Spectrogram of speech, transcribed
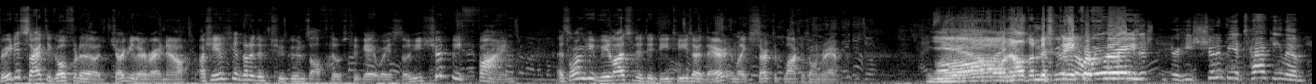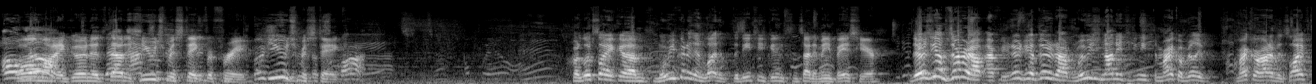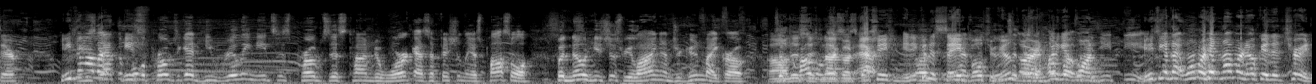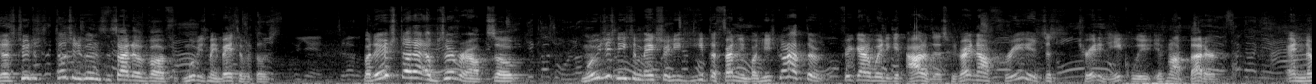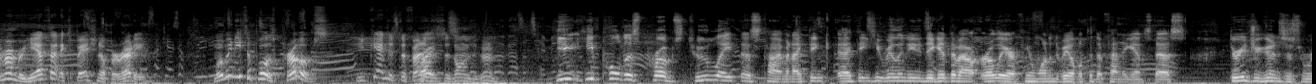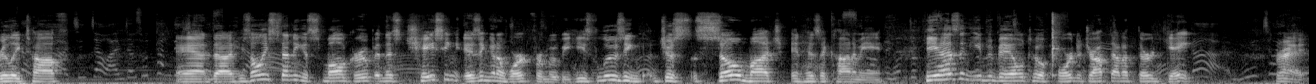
Free decides to go for the jugular right now, actually he's gonna do two goons off those two gateways, so he should be fine as long as he realizes that the DTs are there and like start to block his own ramp. Yeah, Oh, that was a mistake for are way out of free. He shouldn't be attacking them. Oh, Oh no. my goodness, that is a huge mistake for free. Huge him into the mistake. But it looks like um, Movie's gonna let the DTs get inside the main base here. There's the observer out. Actually, there's the observer out. Movie's not need to need the micro really micro out of his life there. He needs to He's not gonna let have to he's, pull the probes again. He really needs his probes this time to work as efficiently as possible. But no, he's just relying on Dragoon Micro. Oh, The this is not good. he's got- Actually, is he uh, gonna save both Dragoons Dragoons? Or to he's gonna get one. He needs to get that one more hit. Not more. Okay, the trade. There's two still two Dragoons inside of uh, Movie's main base with those. But there's still that observer out, so Movie just needs to make sure he can keep defending. But he's gonna have to figure out a way to get out of this because right now Free is just trading equally, if not better. And remember, he has that expansion up already. Movie needs to pull his probes. He can't just defend Right. this as long as Dragoon. He he pulled his probes too late this time, and I think I think he really needed to get them out earlier if he wanted to be able to defend against us. Three Dragoons is really tough, and uh, he's only sending a small group, and this chasing isn't going to work for Movie. He's losing just so much in his economy. He hasn't even been able to afford to drop down a third gate. Right.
